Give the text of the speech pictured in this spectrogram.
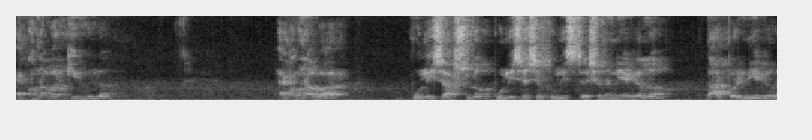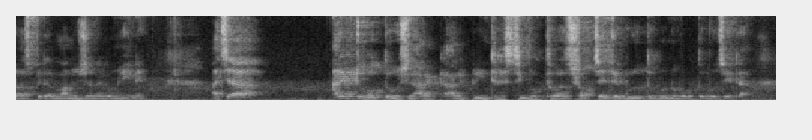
এখন আবার কি হইল? এখন আবার পুলিশ আসলো, পুলিশ এসে পুলিশ স্টেশনে নিয়ে গেল, তারপরে নিয়ে গেল হসপিটাল, মানুষজনের কোনো ই নেই। আচ্ছা আরেকটু বক্তব্য শুনি আরেকটু আরেকটু ইন্টারেস্টিং বক্তব্য আছে, সবচাইতে গুরুত্বপূর্ণ বক্তব্য যেটা।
